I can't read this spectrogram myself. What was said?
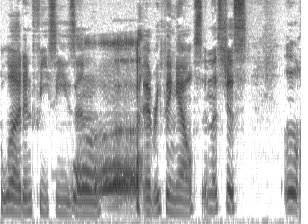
blood and feces and everything else. And that's just ugh,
